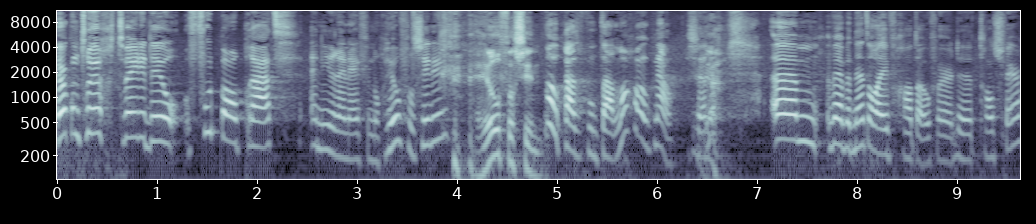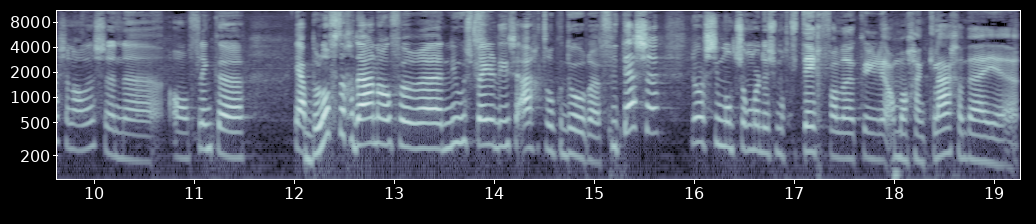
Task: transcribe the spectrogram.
Welkom terug, tweede deel voetbalpraat. En iedereen heeft er nog heel veel zin in. Heel veel zin. Oh, gaat spontaan lachen ook. Nou, gezellig. Ehm, we hebben het net al even gehad over de transfers en alles. En eh, al een flinke ja, belofte gedaan over een nieuwe speler die is aangetrokken door eh, Vitesse. Door Simon Tjommer. Dus mocht hij tegenvallen, kunnen jullie allemaal gaan klagen bij, eh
